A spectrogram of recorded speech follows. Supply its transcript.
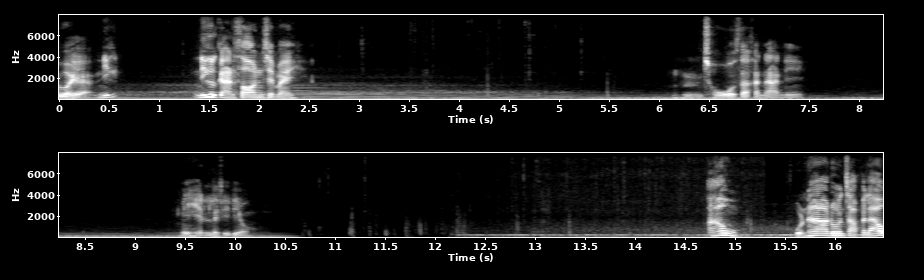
ด้วยอะ นี่ นี่คือการซ่อนใช่ไหมโชว์ซะขนาดนี้ ไม่เห็นเลยทีเดียว เอ้าหัวหน้าโดนจับไปแล้ว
